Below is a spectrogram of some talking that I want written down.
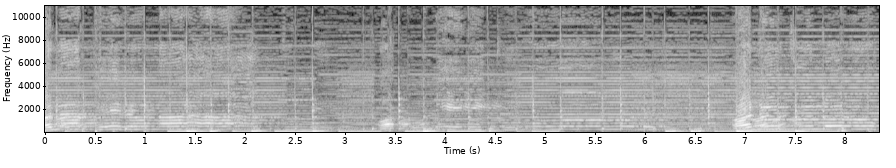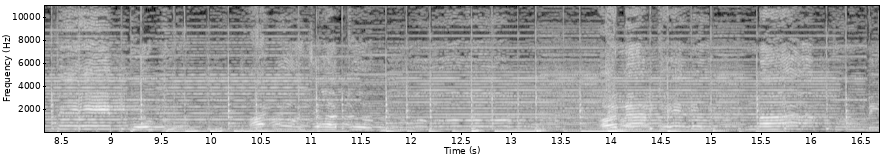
অনাথের। অনুকূল রূপে প্রভু যত অনাথের না তুমি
